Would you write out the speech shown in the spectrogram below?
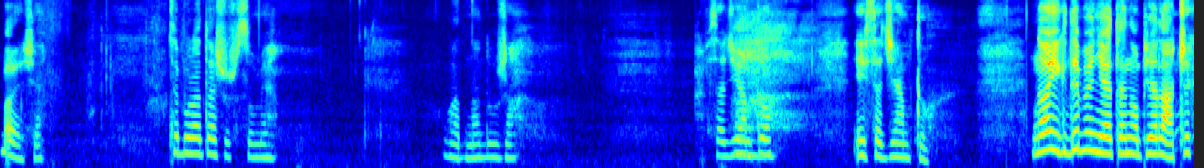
Boję się. Cebula też już w sumie. Ładna, duża. Wsadziłam tu i wsadziłam tu. No i gdyby nie ten opielaczek,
